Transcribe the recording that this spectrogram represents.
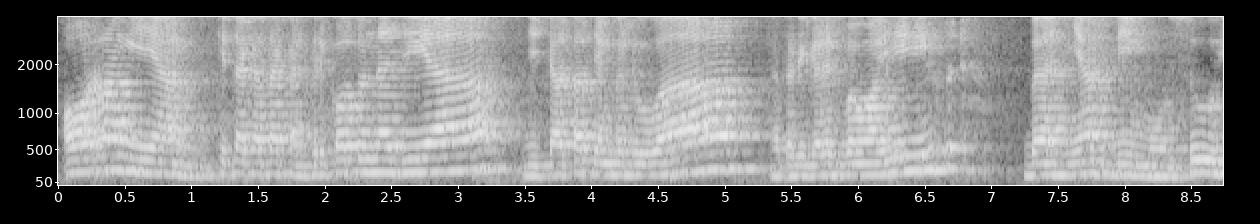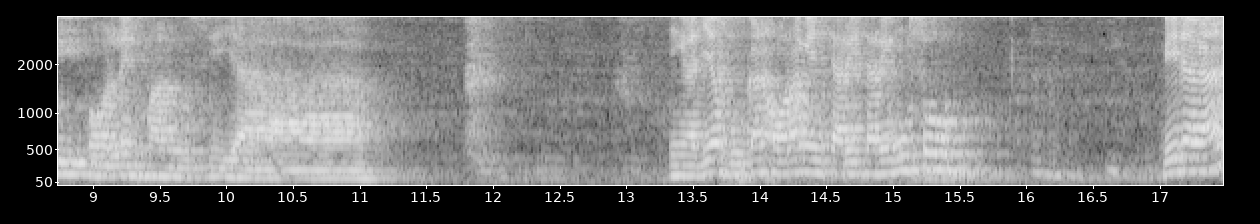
orang yang kita katakan trikotun najiyah dicatat yang kedua atau di garis bawahi banyak dimusuhi oleh manusia. Ingat ya, bukan orang yang cari-cari musuh. Beda kan?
